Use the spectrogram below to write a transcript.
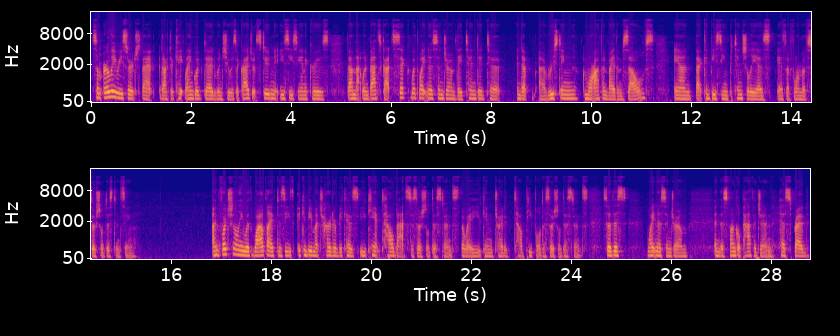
Some early research that Dr. Kate Langwig did when she was a graduate student at UC Santa Cruz found that when bats got sick with white nose syndrome, they tended to end up uh, roosting more often by themselves and that could be seen potentially as, as a form of social distancing. Unfortunately, with wildlife disease, it can be much harder because you can't tell bats to social distance the way you can try to tell people to social distance. So, this white nose syndrome and this fungal pathogen has spread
